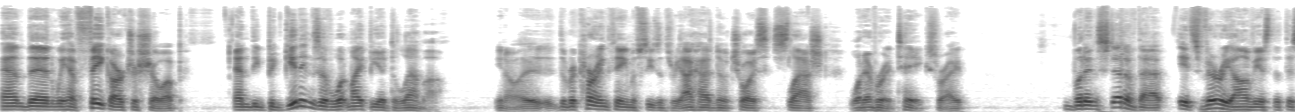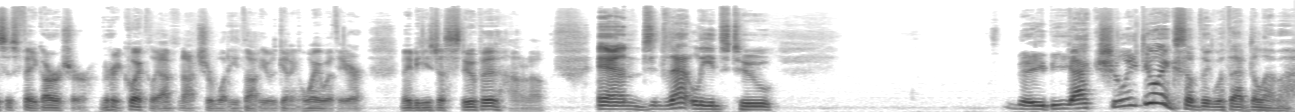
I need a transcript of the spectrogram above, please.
And then we have fake Archer show up and the beginnings of what might be a dilemma. You know, uh, the recurring theme of season three, I had no choice slash whatever it takes, right? But instead of that, it's very obvious that this is fake Archer very quickly. I'm not sure what he thought he was getting away with here. Maybe he's just stupid. I don't know. And that leads to maybe actually doing something with that dilemma.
